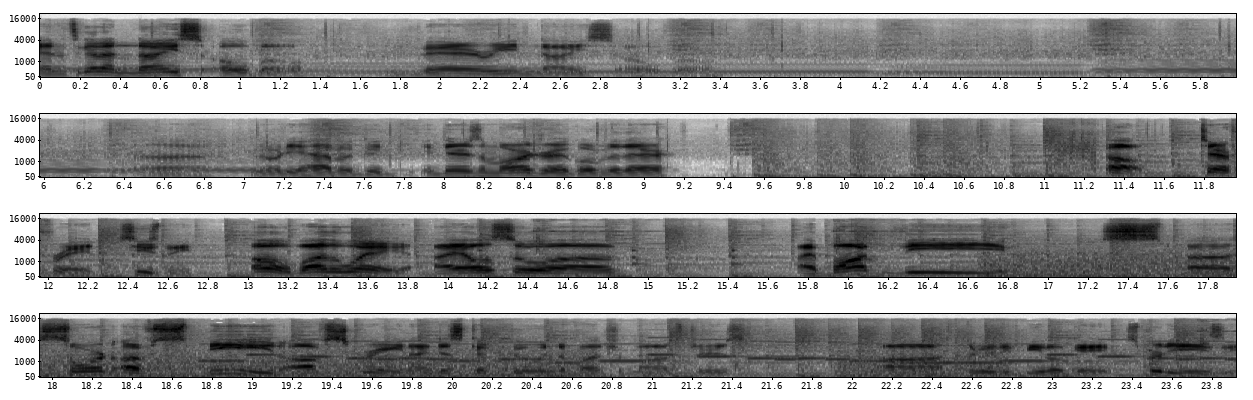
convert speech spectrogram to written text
And it's got a nice oboe. Very nice oboe. Uh, we already have a good... There's a Mardrag over there. Oh, Terrafraid. Excuse me. Oh, by the way, I also, uh... I bought the uh, Sword of Speed off screen. I just cocooned a bunch of monsters uh, through the Beetle Gate. It's pretty easy.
